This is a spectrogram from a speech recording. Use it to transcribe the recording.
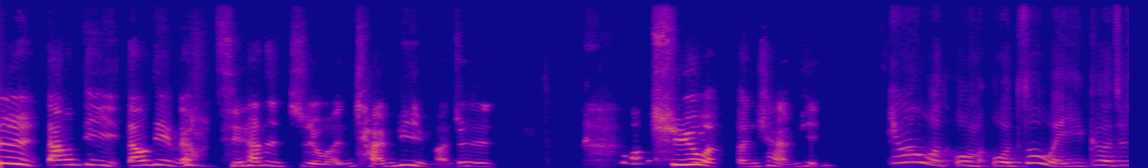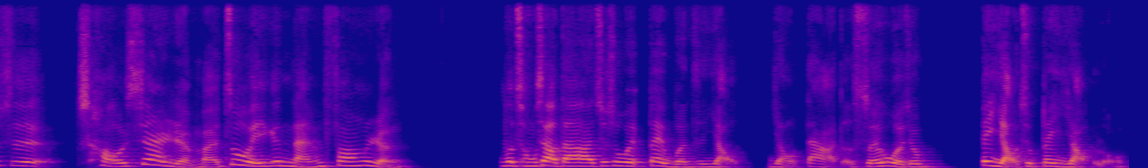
就是当地当地没有 其他的指纹产品嘛，就是驱蚊 产品。因为我我们我作为一个就是潮汕人嘛，作为一个南方人，我从小到大就是会被蚊子咬咬大的，所以我就被咬就被咬了，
